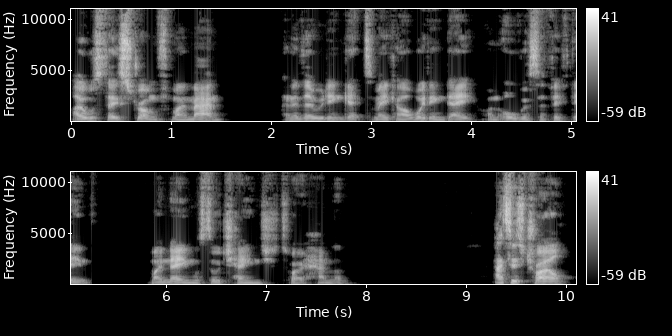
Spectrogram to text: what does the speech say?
I will stay strong for my man, and although we didn't get to make our wedding day on August the 15th, my name will still change to O'Hanlon. At his trial,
